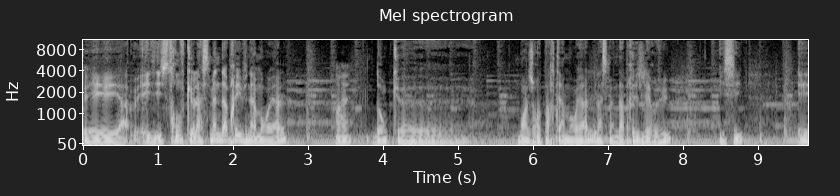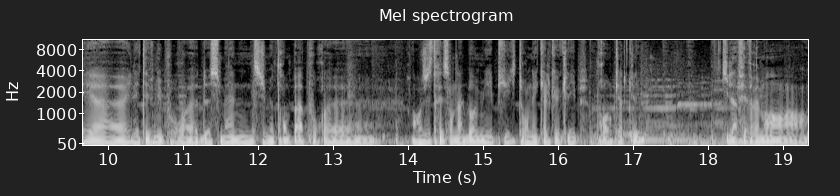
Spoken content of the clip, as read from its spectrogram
Et, et il se trouve que la semaine d'après, il venait à Montréal. Ouais. Donc, euh, moi, je repartais à Montréal. La semaine d'après, je l'ai revu ici. Et euh, il était venu pour euh, deux semaines, si je me trompe pas, pour euh, enregistrer son album et puis tourner quelques clips, trois ou quatre clips, qu'il a fait vraiment. en-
